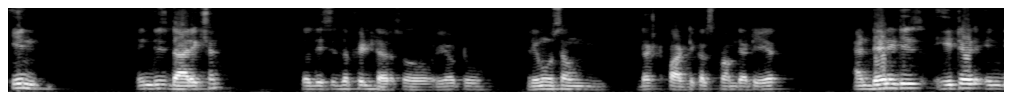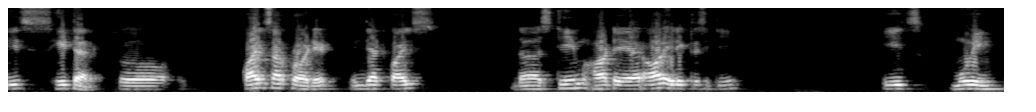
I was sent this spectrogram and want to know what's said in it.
in in this direction. So this is the filter. So you have to remove some dust particles from that air and then it is heated in this heater. So coils are provided. In that coils the steam, hot air or electricity is moving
